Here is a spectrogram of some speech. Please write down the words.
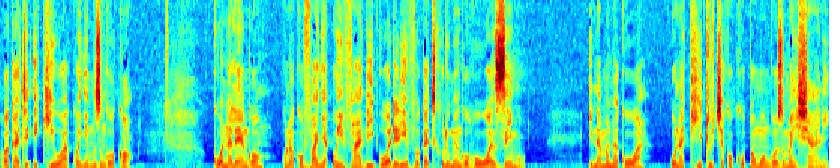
wakati ikiwa kwenye mzunguko. Kuwa na lengo kuna kufanya uhifadhi uadilifu katika ulimwengu huu wazimu. Ina maana kuwa una kitu cha kukupa mwongozo maishani.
